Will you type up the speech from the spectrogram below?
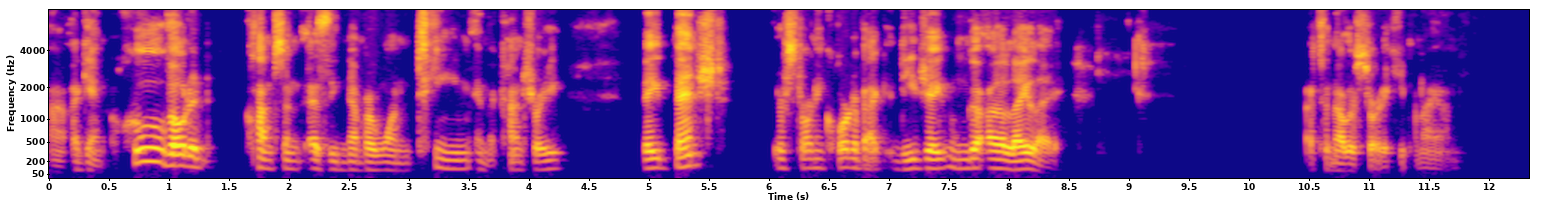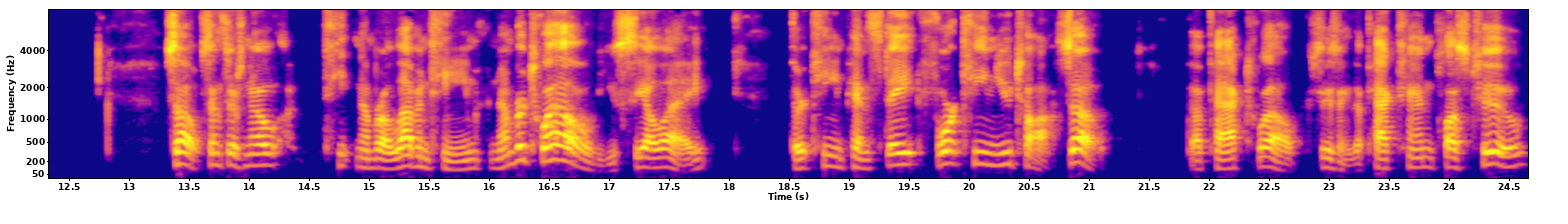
Uh, again, who voted Clemson as the number one team in the country? They benched their starting quarterback, DJ Uiagalelei. That's another story to keep an eye on. So, since there's no number 11 team, number 12, UCLA, 13, Penn State, 14, Utah. So, the Pac 12, excuse me, the Pac 10 plus two,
